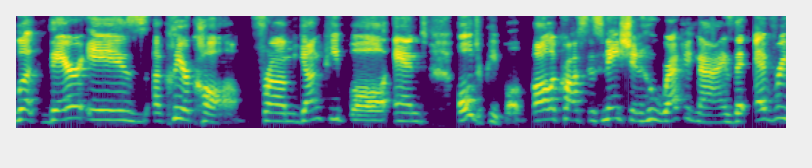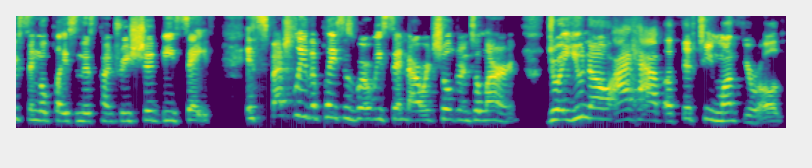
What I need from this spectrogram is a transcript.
Look, there is a clear call from young people and older people all across this nation who recognize that every single place in this country should be safe, especially the places where we send our children to learn. Joy, you know, I have a 15 month year old,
